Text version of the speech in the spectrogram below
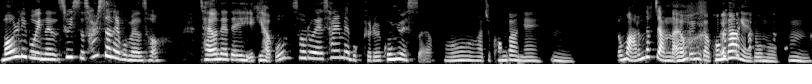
멀리 보이는 스위스 설산을 보면서 자연에 대해 얘기하고 서로의 삶의 목표를 공유했어요. 어 아주 건강해. 음. 너무 아름답지 않나요? 그러니까 건강해 너무. 음.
